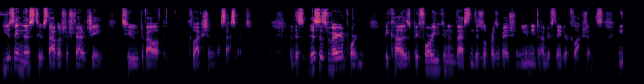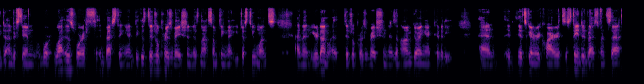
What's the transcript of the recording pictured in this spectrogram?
using this to establish a strategy to develop collection assessment. This, this is very important because before you can invest in digital preservation, you need to understand your collections. You need to understand what is worth investing in because digital preservation is not something that you just do once and then you're done with. Digital preservation is an ongoing activity and it, it's going to require sustained investments that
